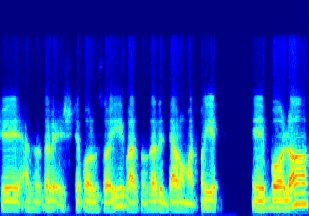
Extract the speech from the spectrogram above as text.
که از نظر اشتغال زایی و از نظر درآمدهای بالا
